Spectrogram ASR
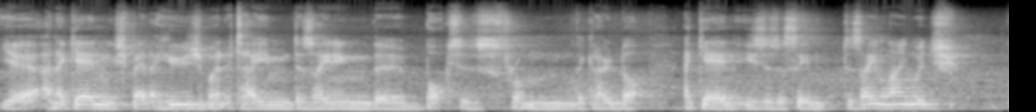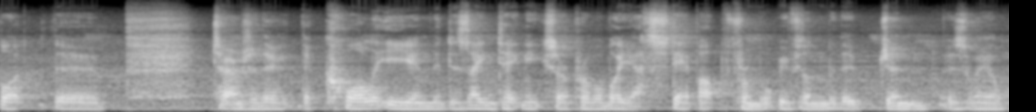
yeah. And again, we spent a huge amount of time designing the boxes from the ground up. Again, it uses the same design language, but the terms of the, the quality and the design techniques are probably a step up from what we've done with the gin as well.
